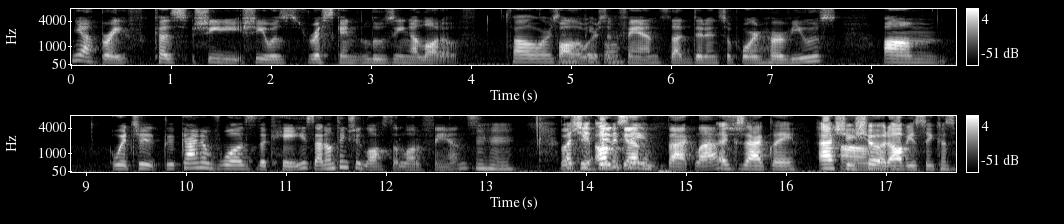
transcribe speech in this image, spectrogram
yeah, brave, because she she was risking losing a lot of Followers, followers and, and, fans that didn't support her views, um, which it, it kind of was the case. I don't think she lost a lot of fans, mm-hmm. but, But she, she did obviously- get backlash. Exactly, as she Um, should, obviously, because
